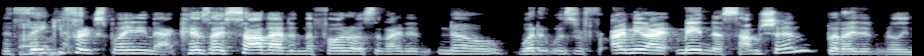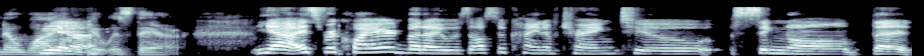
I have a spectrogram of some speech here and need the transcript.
thank um, you for explaining that because I saw that in the photos and I didn't know what it was. Refer- I mean, I made an assumption, but I didn't really know why yeah. it was there. Yeah, it's required, but I was also kind of trying to signal that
